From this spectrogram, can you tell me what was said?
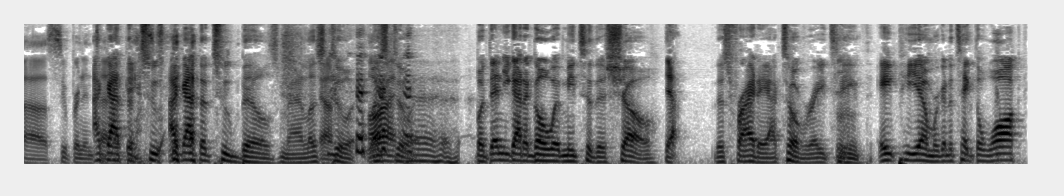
uh, Super Nintendo. I got the games. two. I got the two bills, man. Let's do it. Let's All right. do it. But then you got to go with me to this show. Yeah. This Friday, October 18th, 8 p.m. We're gonna take the walk.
